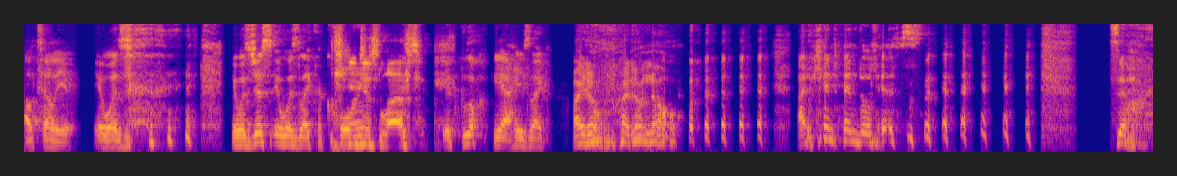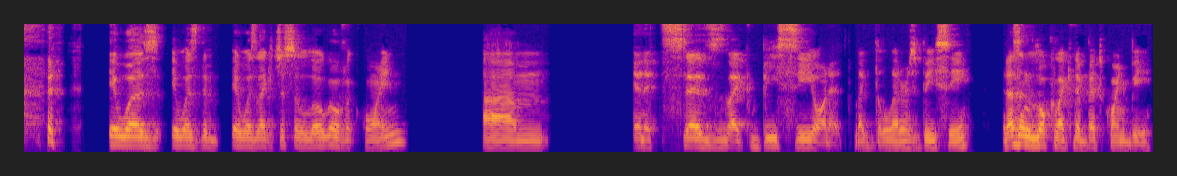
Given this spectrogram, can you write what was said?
I'll tell you. It was it was just it was like a coin. He just left. It look yeah, he's like, I don't I don't know. I can't handle this. so it was it was the it was like just a logo of a coin. Um and it says like BC on it, like the letters BC. It doesn't look like the Bitcoin B.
